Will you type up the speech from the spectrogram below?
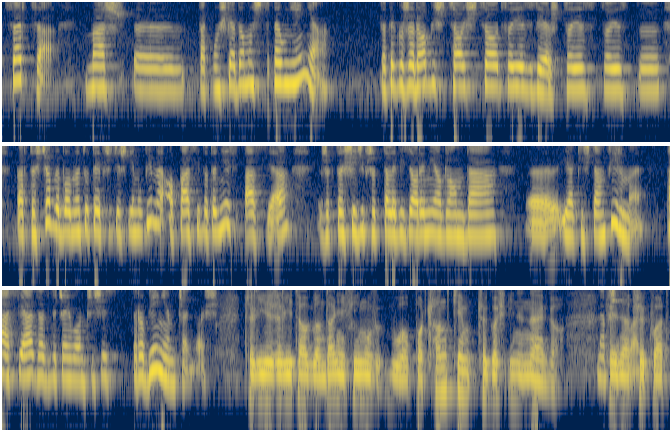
serca, masz e, taką świadomość spełnienia. Dlatego, że robisz coś, co, co jest, wiesz, co jest, co jest e, wartościowe, bo my tutaj przecież nie mówimy o pasji, bo to nie jest pasja, że ktoś siedzi przed telewizorem i ogląda e, jakieś tam filmy. Pasja zazwyczaj łączy się z robieniem czegoś. Czyli jeżeli to oglądanie filmów było początkiem czegoś innego, Na czyli na przykład. przykład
